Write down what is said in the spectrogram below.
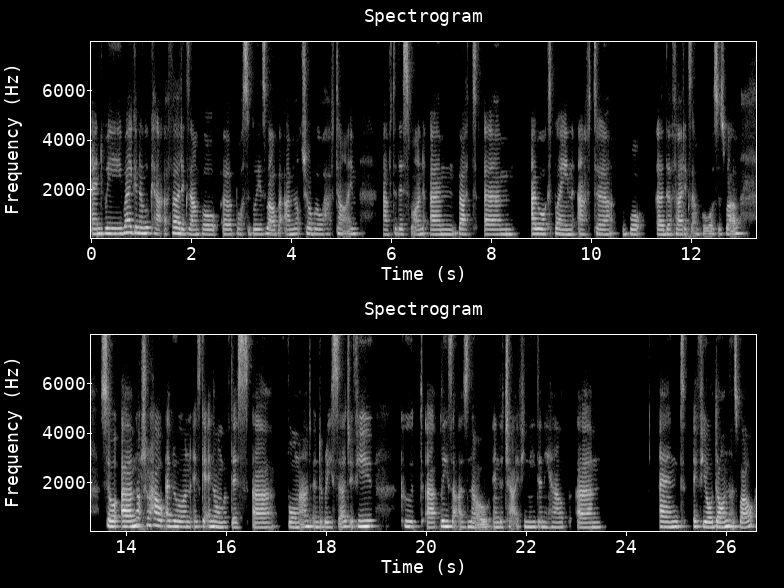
And we were going to look at a third example uh, possibly as well, but I'm not sure we'll have time after this one. Um, but um, I will explain after what uh, the third example was as well. So uh, I'm not sure how everyone is getting on with this uh, format and the research. If you could uh, please let us know in the chat if you need any help um, and if you're done as well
